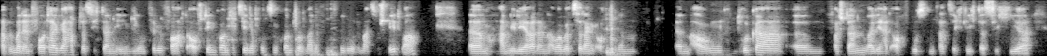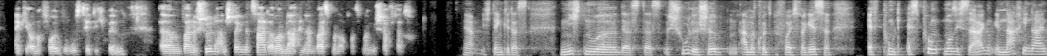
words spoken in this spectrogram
habe immer den Vorteil gehabt, dass ich dann irgendwie um Viertel vor acht aufstehen konnte, Zähne putzen konnte und meine fünf Minuten immer zu spät war. Ähm, haben die Lehrer dann aber Gott sei Dank auch mit einem ähm, Augendrücker ähm, verstanden, weil die halt auch wussten tatsächlich, dass ich hier eigentlich auch noch voll berufstätig bin. Ähm, war eine schöne, anstrengende Zeit, aber im Nachhinein weiß man auch, was man geschafft hat. Ja, ich denke, dass nicht nur das, das Schulische, einmal kurz bevor ich es vergesse, F.S. muss ich sagen, im Nachhinein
